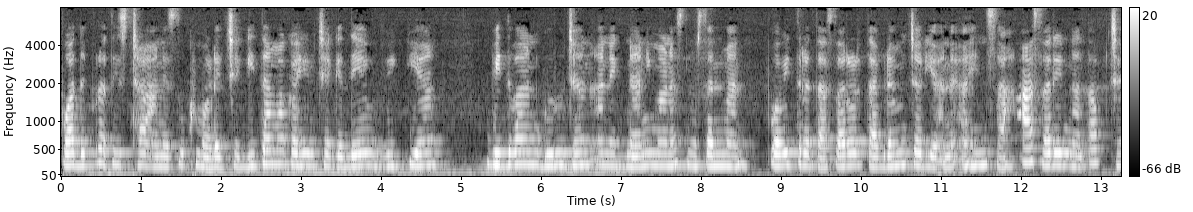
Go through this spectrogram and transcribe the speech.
પદ, પ્રતિષ્ઠા અને સુખ મળે છે. ગીતામાં કહ્યું છે કે દેવ, વિજ્ઞાન, વિદ્વાન, ગુરુજન અને જ્ઞાની માણસનું સન્માન પવિત્રતા, સરળતા, બ્રહ્મચર્ય અને અહિંસા આ શરીરના તપ છે.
